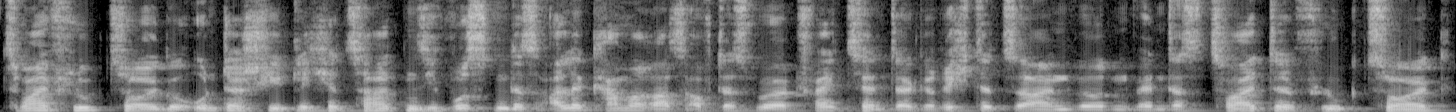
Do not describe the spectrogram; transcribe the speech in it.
zwei Flugzeuge, unterschiedliche Zeiten. Sie wussten, dass alle Kameras auf das World Trade Center gerichtet sein würden, wenn das zweite Flugzeug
